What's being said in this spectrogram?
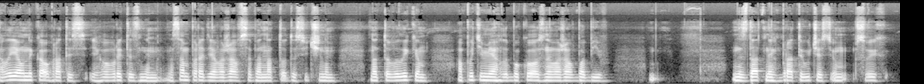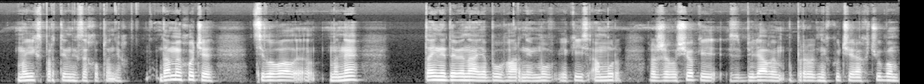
Але я уникав гратись і говорити з ними. Насамперед я вважав себе надто досвідченим, надто великим, а потім я глибоко зневажав бабів. нездатних брати участь у своїх моїх спортивних захопленнях. Дами охоче цілували мене, та й не дивина, я був гарний, мов якийсь амур рожевощокий з білявим у природних кучерях чубом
